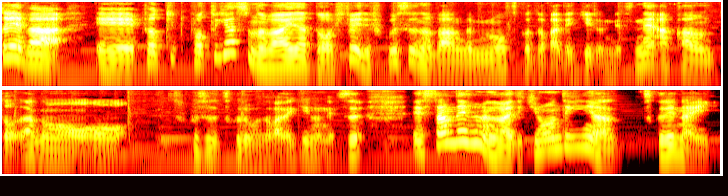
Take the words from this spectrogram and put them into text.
例えば、えー、ポッド、ポッドキャストの場合だと、一人で複数の番組持つことができるんですね。アカウント、あのー、複数作ることができるんです。で、スタンド FM の場合って基本的には作れない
